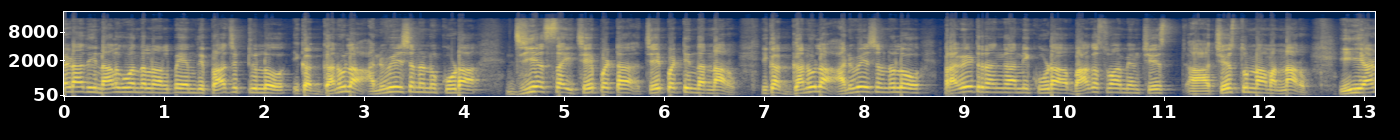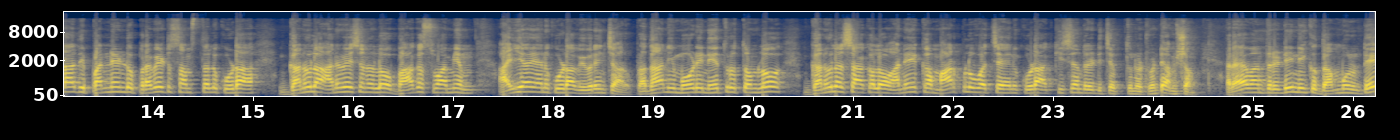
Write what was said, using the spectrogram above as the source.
ఏడాది నాలుగు వందల నలభై ఎనిమిది ప్రాజెక్టుల్లో ఇక గనుల అన్వేషణను కూడా జిఎస్ఐ చేపట్ట చేపట్టిందన్నారు. ఇక గనుల అన్వేషణలో ప్రైవేటు రంగాన్ని కూడా భాగస్వామ్యం చేస్ చేస్తున్నామన్నారు. ఈ ఏడాది పన్నెండు ప్రైవేటు సంస్థలు కూడా గనుల అన్వేషణలో భాగస్వామ్యం అయ్యాయని కూడా వివరించారు. ప్రధాని మోడీ నేతృత్వంలో గనుల శాఖలో అనేక మార్పులు వచ్చాయని కూడా కిషన్ రెడ్డి చెప్తున్నటువంటి అంశం. రేవంత్ రెడ్డి నీకు దమ్ముంటే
